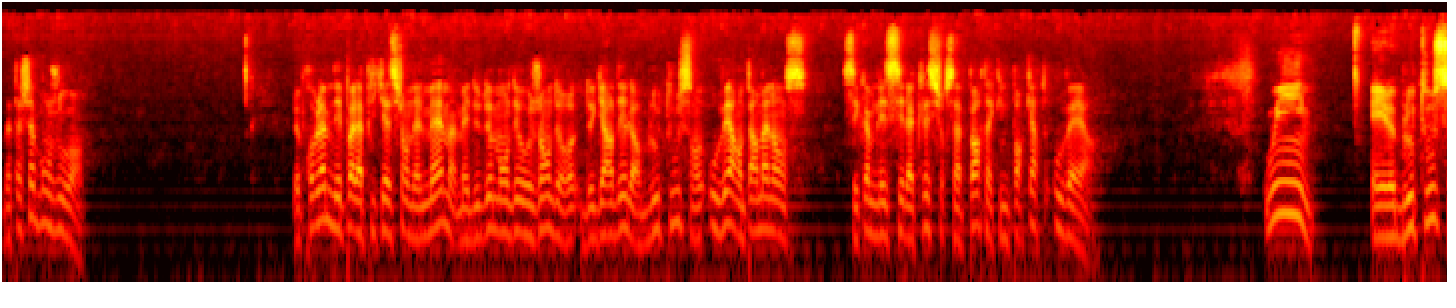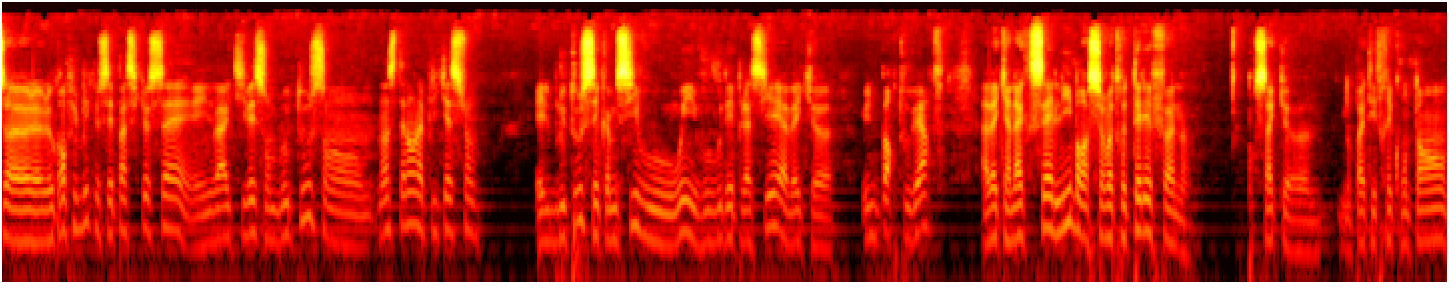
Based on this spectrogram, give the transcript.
Natacha, bonjour. Le problème n'est pas l'application en elle-même, mais de demander aux gens de, de garder leur Bluetooth ouvert en permanence. C'est comme laisser la clé sur sa porte avec une porte-carte ouverte. Oui, et le Bluetooth, euh, le grand public ne sait pas ce que c'est, et il va activer son Bluetooth en installant l'application. Et le Bluetooth, c'est comme si vous, oui, vous vous déplaciez avec euh, une porte ouverte, avec un accès libre sur votre téléphone. Pour ça qu'ils euh, n'ont pas été très contents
